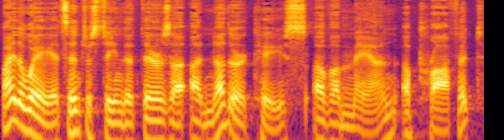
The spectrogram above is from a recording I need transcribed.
By the way, it's interesting that there's a, another case of a man, a prophet,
